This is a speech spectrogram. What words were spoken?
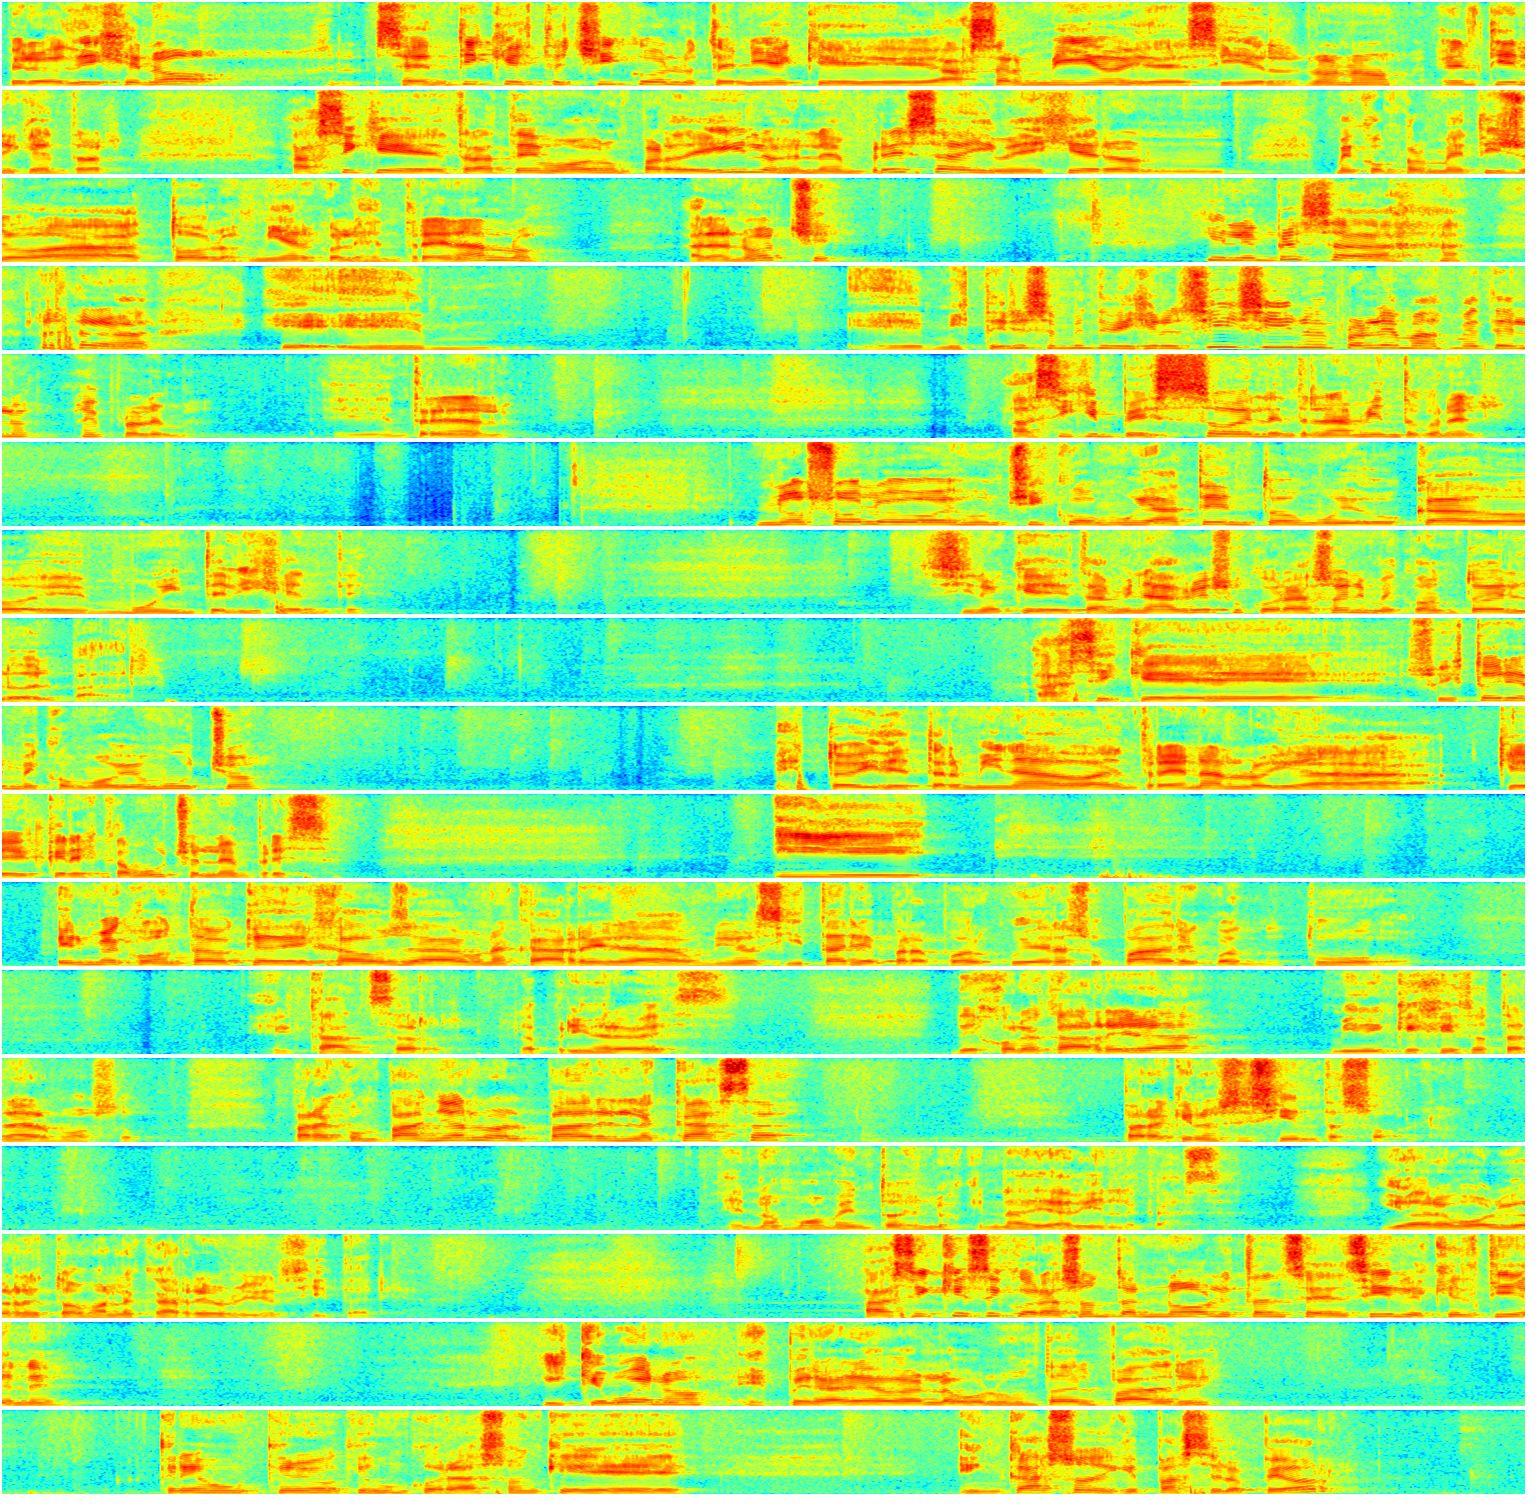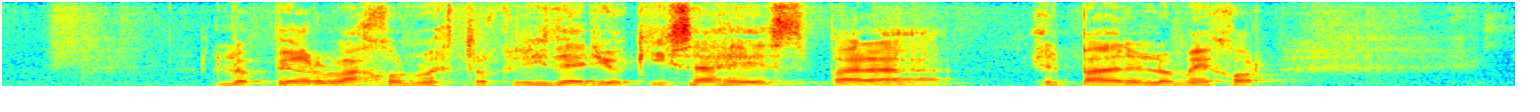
Pero dije, no, sentí que este chico lo tenía que hacer mío y decir, no, no, él tiene que entrar. Así que traté de mover un par de hilos en la empresa y me dijeron, me comprometí yo a todos los miércoles entrenarlo, a la noche. Y la empresa, eh, em, eh, misteriosamente me dijeron, sí, sí, no hay problema, metelo, no hay problema, eh, entrenarlo. Así que empezó el entrenamiento con él. No solo es un chico muy atento, muy educado, eh, muy inteligente, sino que también abrió su corazón y me contó él lo del padre. Así que su historia me conmovió mucho. Estoy determinado a entrenarlo y a que él crezca mucho en la empresa. Y él me ha contado que ha dejado ya una carrera universitaria para poder cuidar a su padre cuando tuvo el cáncer la primera vez. Dejó la carrera, miren qué gesto tan hermoso, para acompañarlo al padre en la casa para que no se sienta solo. En los momentos en los que nadie había en la casa. Y ahora volvió a retomar la carrera universitaria. Así que ese corazón tan noble, tan sensible que él tiene, y que bueno, esperaré a ver la voluntad del Padre. Creo, creo que es un corazón que en caso de que pase lo peor, lo peor bajo nuestro criterio quizás es para el Padre lo mejor.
